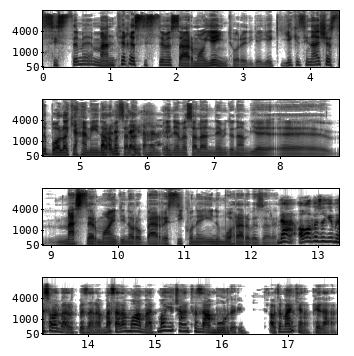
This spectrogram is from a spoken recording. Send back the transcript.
سیستم منطق سیستم سرمایه اینطوره دیگه. یک یه کسی نشسته بالا که همه اینا رو بله، مثلا اینه مثلا نمی‌دونم یه مستر مایند اینا رو بررسی کنه اینو مهره رو بذاره. نه آقا بذار یه مثال برات بزنم. مثلا محمد ما یه چند تا زنبور داریم. البته من کنم پدرم.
